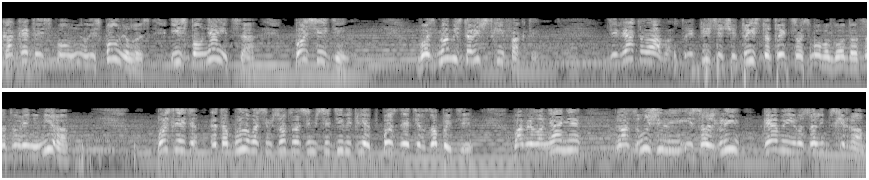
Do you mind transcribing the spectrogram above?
как это исполнилось и исполняется по сей день. Возьмем исторические факты. 9 августа 3338 года от сотворения мира После это было 889 лет после этих событий. Вавилоняне разрушили и сожгли первый Иерусалимский храм.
